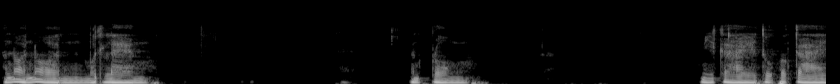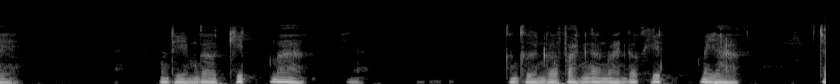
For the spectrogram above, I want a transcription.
มันอ่อนๆหมดแรง มันปรงมีกายทุกข์กายบางทีมันก็คิดมาก กลางคืนก็ฝันกลางวันก็คิด ไม่อยากจ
